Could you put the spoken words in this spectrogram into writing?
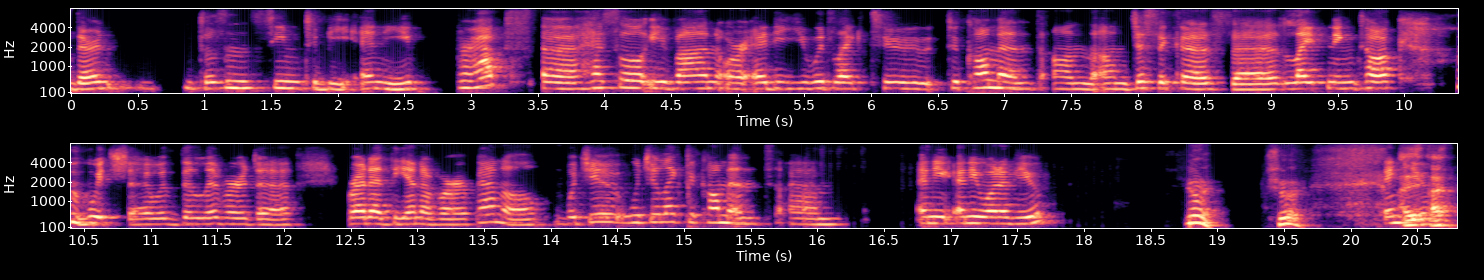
There doesn't seem to be any. Perhaps uh, Hessel, Ivan, or Eddie, you would like to to comment on on Jessica's uh, lightning talk, which uh, was delivered uh, right at the end of our panel. Would you would you like to comment? Um, any any one of you? Sure, sure. Thank you. I- I,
